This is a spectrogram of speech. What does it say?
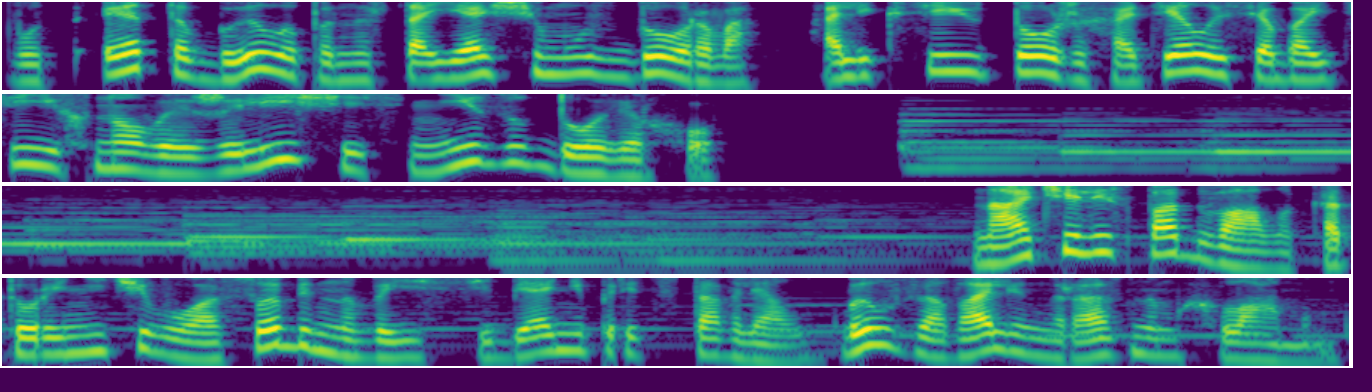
Вот это было по-настоящему здорово. Алексею тоже хотелось обойти их новое жилище снизу доверху. Начали с подвала, который ничего особенного из себя не представлял, был завален разным хламом.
